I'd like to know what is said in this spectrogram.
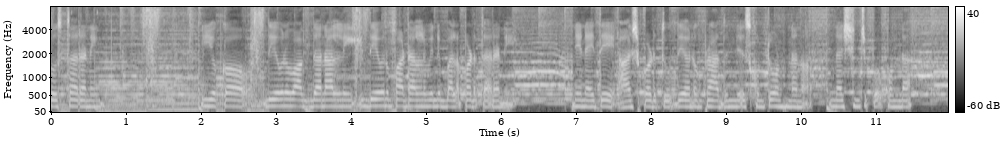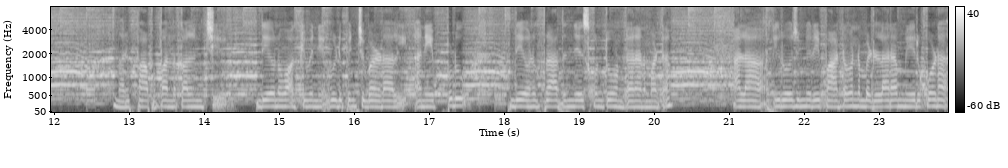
చూస్తారని ఈ యొక్క దేవుని వాగ్దానాలని దేవుని పాఠాలను విని బలపడతారని నేనైతే ఆశపడుతూ దేవునికి ప్రార్థన చేసుకుంటూ ఉంటున్నాను. నశించిపోకుండా మరి పాప పందకాల నుంచి దేవుని వాక్యం విని విడిపించబడాలి అని ఎప్పుడు దేవునికి ప్రార్థన చేసుకుంటూ ఉంటానన్నమాట అలా ఈరోజు మీరు ఈ పాట విన్న బిడ్డలారా మీరు కూడా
